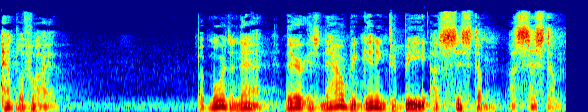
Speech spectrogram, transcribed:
Amplify it. But more than that, there is now beginning to be a system, a system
